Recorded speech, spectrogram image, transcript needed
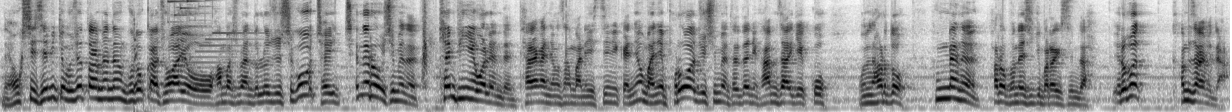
네 혹시 재밌게 보셨다면 구독과 좋아요 한 번씩만 눌러주시고 저희 채널에 오시면 캠핑에 관련된 다양한 영상 많이 있으니까요. 많이 보러 와주시면 대단히 감사하겠고 오늘 하루도 흥나는 하루 보내시기 바라겠습니다. 여러분 감사합니다.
